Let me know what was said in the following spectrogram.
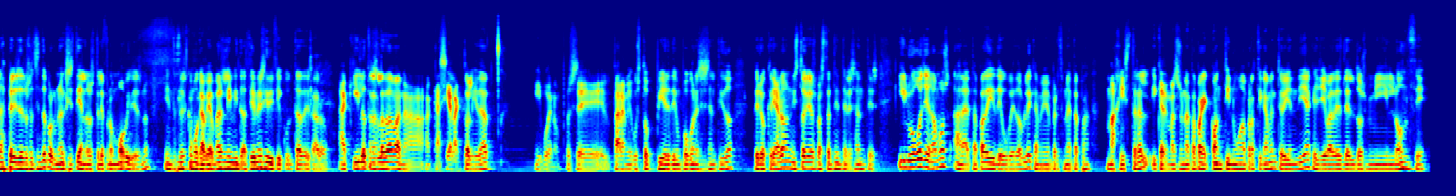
las pelis de los 80 porque no existían los teléfonos móviles, ¿no? Y entonces como que había más limitaciones y dificultades. Claro. Aquí lo trasladaban a, a casi a la actualidad. Y bueno, pues eh, para mi gusto pierde un poco en ese sentido, pero crearon historias bastante interesantes. Y luego llegamos a la etapa de IDW, que a mí me parece una etapa magistral y que además es una etapa que continúa prácticamente hoy en día, que lleva desde el 2011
